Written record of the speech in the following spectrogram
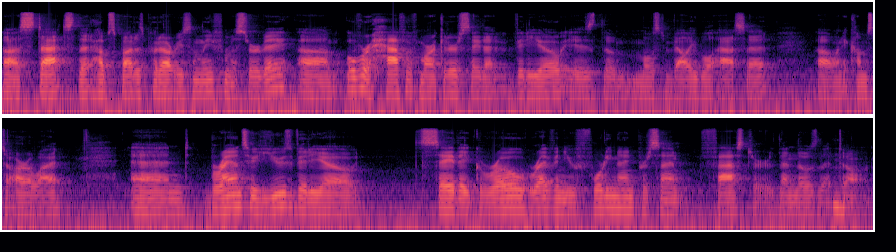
uh, stats that HubSpot has put out recently from a survey, um, over half of marketers say that video is the most valuable asset uh, when it comes to ROI. And brands who use video say they grow revenue 49% faster than those that mm-hmm. don't.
